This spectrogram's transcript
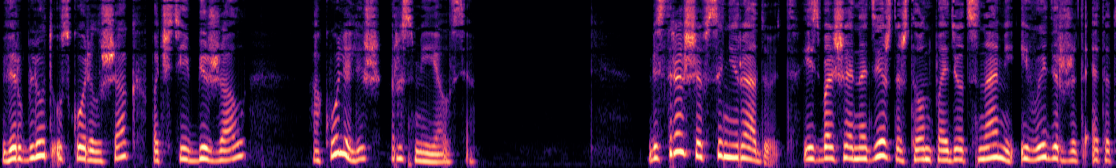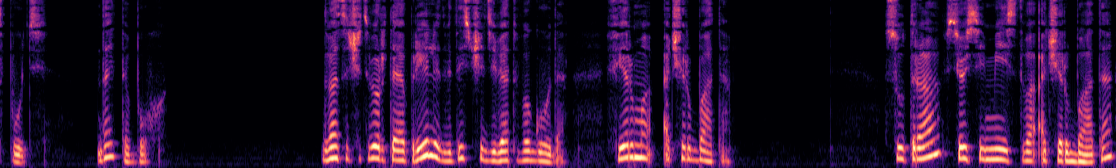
Верблюд ускорил шаг, почти бежал, а Коля лишь рассмеялся. Бесстрашие в сыне радует. Есть большая надежда, что он пойдет с нами и выдержит этот путь. Дай-то Бог. 24 апреля 2009 года. Ферма Ачербата. С утра все семейство Ачербата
